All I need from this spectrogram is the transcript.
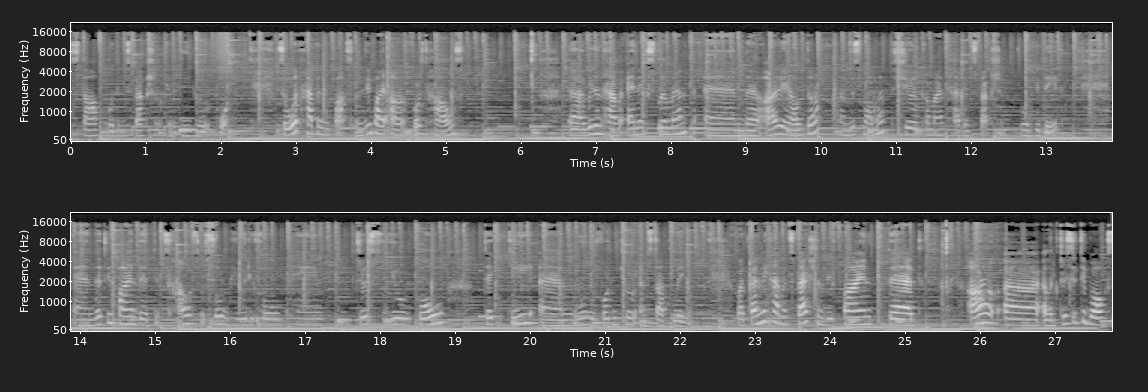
stuff with inspection can give you report. So what happened with us? When we buy our first house uh, we didn't have any experiment and uh, our realtor at this moment she recommend have inspection what we did. And that we find that this house was so beautiful paint just you go take a key and move your furniture and start living. But when we have inspection we find that our uh, electricity box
